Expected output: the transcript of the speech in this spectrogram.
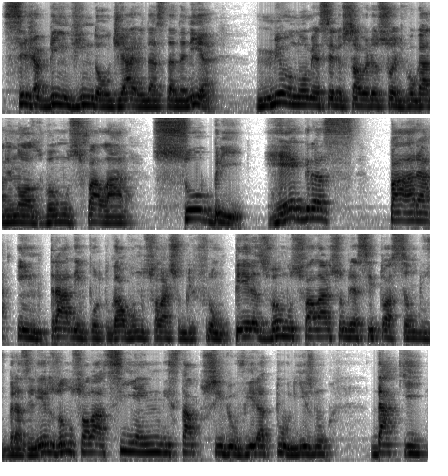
seja bem-vindo ao Diário da Cidadania. Meu nome é Célio Sauer, eu sou advogado e nós vamos falar sobre regras para entrada em Portugal, vamos falar sobre fronteiras, vamos falar sobre a situação dos brasileiros, vamos falar se ainda está possível vir a turismo daqui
